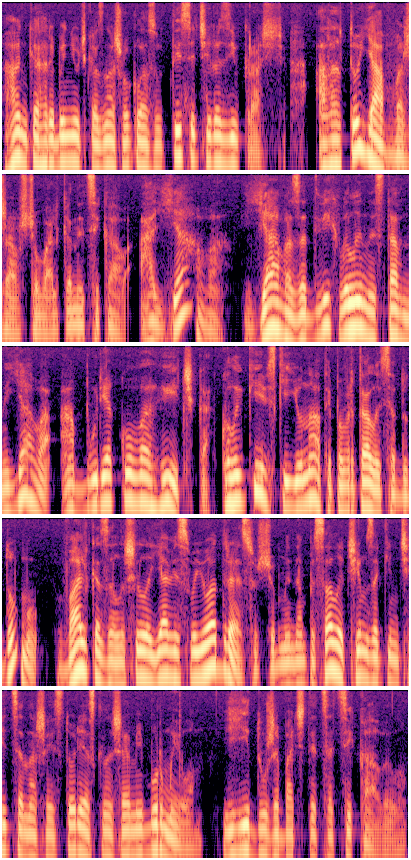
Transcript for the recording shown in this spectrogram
Ганька Гребенючка з нашого класу тисячі разів краще. Але то я вважав, що Валька не цікава. А Ява, Ява за дві хвилини став не Ява, а бурякова гичка. Коли київські юнати поверталися додому, Валька залишила Яві свою адресу, щоб ми написали, чим закінчиться наша історія з книшем і бурмилом. Її дуже, бачите, це цікавило.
